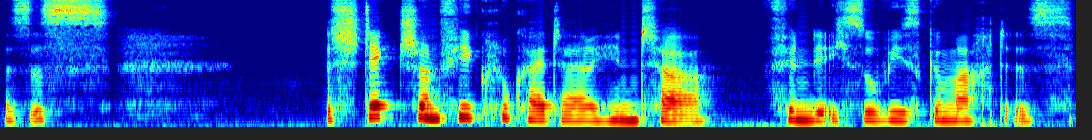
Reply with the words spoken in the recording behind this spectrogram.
Es ist, es steckt schon viel Klugheit dahinter, finde ich, so wie es gemacht ist.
